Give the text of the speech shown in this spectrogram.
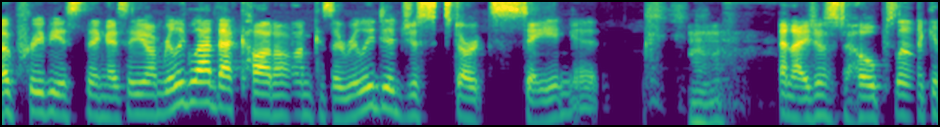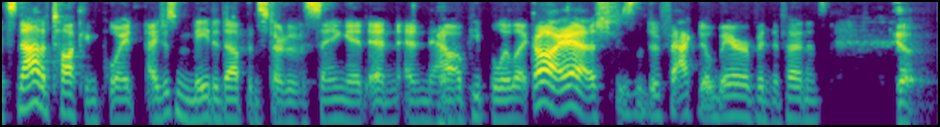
a, previous thing, I said, you know, I'm really glad that caught on because I really did just start saying it. Mm-hmm. And I just hoped like it's not a talking point. I just made it up and started saying it, and and now people are like, oh yeah, she's the de facto mayor of Independence. Yep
